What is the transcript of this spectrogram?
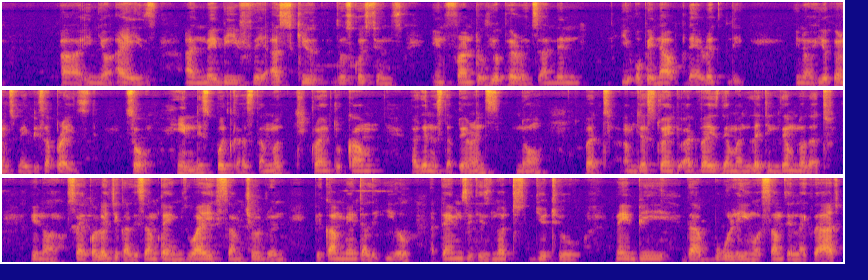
uh, in your eyes? And maybe if they ask you those questions in front of your parents and then you open up directly you know your parents may be surprised. So in this podcast i'm not trying to come against the parents no but i'm just trying to advise them and letting them know that you know psychologically sometimes why some children become mentally ill at times it is not due to maybe the bullying or something like that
